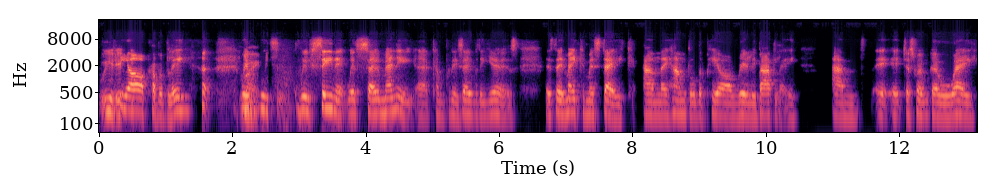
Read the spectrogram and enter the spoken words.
PR probably. we've, right. we've, we've seen it with so many uh, companies over the years as they make a mistake and they handle the PR really badly and it, it just won't go away.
